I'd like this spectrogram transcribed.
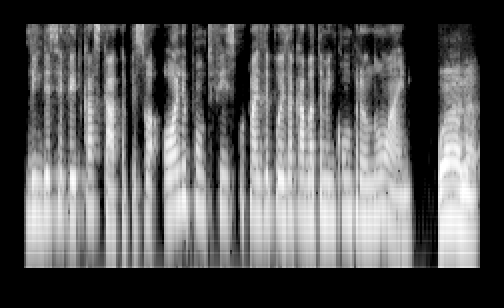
vindo esse efeito cascata. A pessoa olha o ponto físico, mas depois acaba também comprando online. Ana,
